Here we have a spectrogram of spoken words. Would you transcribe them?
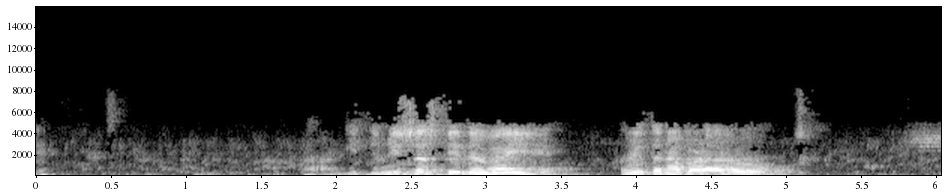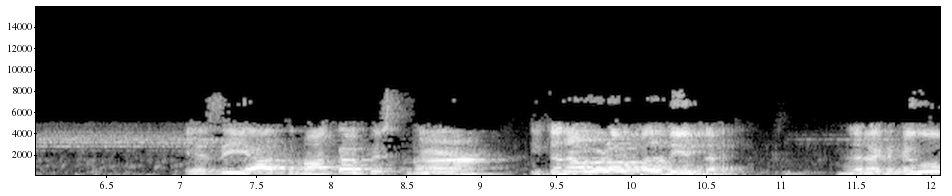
है। इतनी सस्ती दवाई है और इतना बड़ा रोग। ऐसे ही आत्मा का विस्मरण इतना बड़ा फल देता है। नरक निगो,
